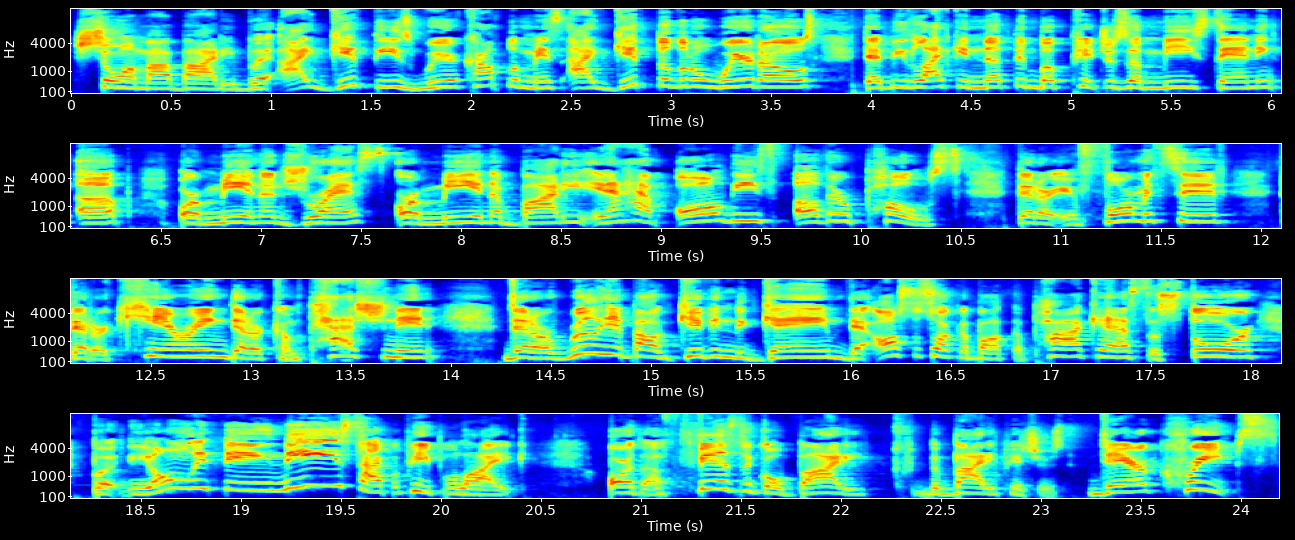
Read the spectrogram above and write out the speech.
showing my body, but I get these weird compliments. I get the little weirdos that be liking nothing but pictures of me standing up or me in a dress or me in a body. And I have all these other posts that are informative, that are caring, that are compassionate, that are really about giving the game, that also talk about the podcast, the store. But the only thing these type of people like are the physical body, the body pictures. They're creeps.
